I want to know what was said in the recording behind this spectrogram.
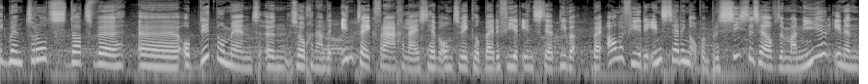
Ik ben trots dat we eh, op dit moment een zogenaamde intakevragenlijst hebben ontwikkeld bij de vier instellingen. Die we bij alle vier de instellingen op een precies dezelfde manier, in een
